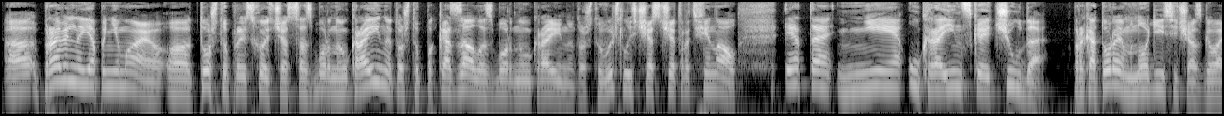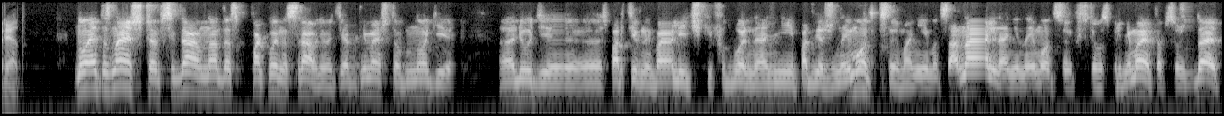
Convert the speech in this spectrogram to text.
А, правильно я понимаю, а, то, что происходит сейчас со сборной Украины, то, что показала сборная Украины, то, что вышло сейчас четвертьфинал, это не украинское чудо, про которое многие сейчас говорят. Ну, это, знаешь, всегда надо спокойно сравнивать. Я понимаю, что многие люди, э, спортивные болельщики футбольные, они подвержены эмоциям, они эмоциональны, они на эмоциях все воспринимают, обсуждают.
